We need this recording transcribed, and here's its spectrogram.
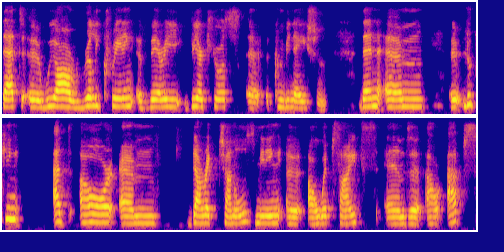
that uh, we are really creating a very virtuous uh, combination. Then um, uh, looking at our um, direct channels, meaning uh, our websites and our apps,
